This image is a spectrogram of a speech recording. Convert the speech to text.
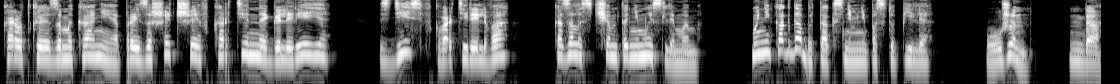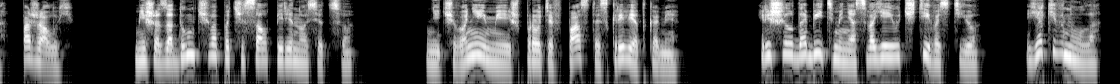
Короткое замыкание, произошедшее в картинной галерее, здесь, в квартире льва — казалось чем-то немыслимым. Мы никогда бы так с ним не поступили. «Ужин? Да, пожалуй». Миша задумчиво почесал переносицу. «Ничего не имеешь против пасты с креветками?» Решил добить меня своей учтивостью. Я кивнула.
